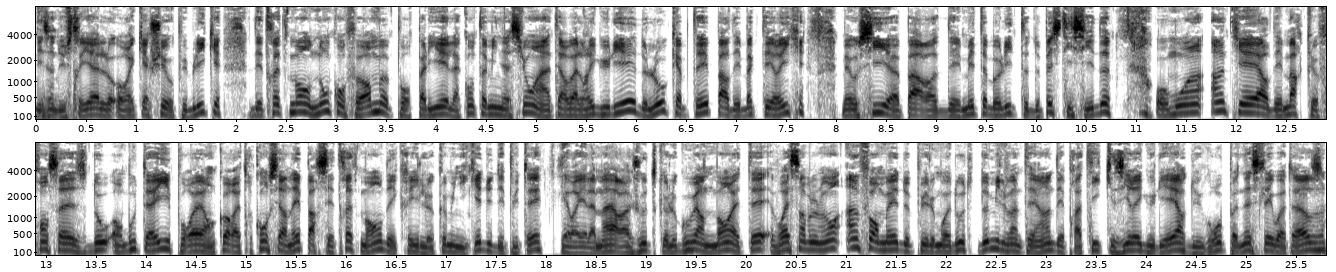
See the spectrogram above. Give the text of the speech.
Des industriels auraient caché au public des traitements non conformes pour pallier la contamination à intervalles réguliers de l'eau captée par des bactéries, mais aussi par des métabolites de pesticides. Au moins un tiers des marques françaises d'eau en bouteille pourrait encore être concernée par ces traitements, décrit le communiqué du député. Gabriel Amar ajoute que le gouvernement était vraisemblablement informé depuis le mois d'août 2021 des pratiques irrégulières du groupe Nestlé Waters,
